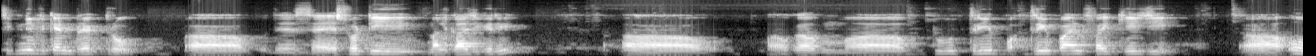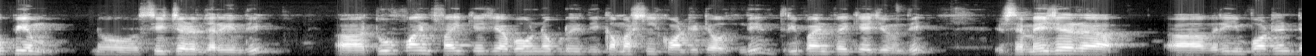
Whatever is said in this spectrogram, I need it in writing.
significant breakthrough. Uh, this uh, SOT Malkajgiri, uh, um, uh, to 3.5 kg ఓపీఎంను ఓపియం సీజ్ చేయడం జరిగింది. Two point five KG above ఉన్నప్పుడు ఇది కమర్షియల్ క్వాంటిటీ అవుతుంది. త్రీ పాయింట్ ఫైవ్ కేజీ ఉంది. It's a major very important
